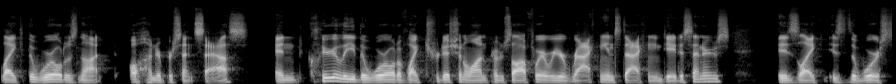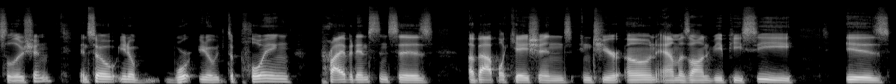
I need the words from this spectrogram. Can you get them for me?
like the world is not 100% SaaS and clearly the world of like traditional on-prem software where you're racking and stacking data centers is like is the worst solution. And so you know you know deploying private instances of applications into your own Amazon VPC is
